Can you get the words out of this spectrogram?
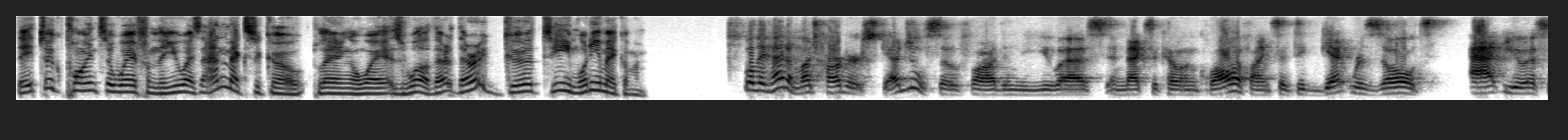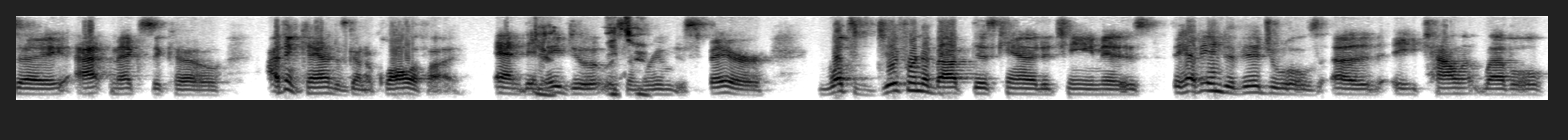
they took points away from the US and Mexico playing away as well. They're, they're a good team. What do you make of them? Well, they've had a much harder schedule so far than the US and Mexico in qualifying. So to get results at USA, at Mexico, I think Canada's going to qualify. And they yeah, may do it with some room to spare. What's different about this Canada team is they have individuals at a talent level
